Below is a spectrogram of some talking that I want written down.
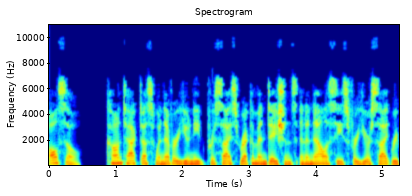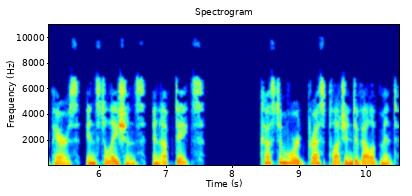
Also, contact us whenever you need precise recommendations and analyses for your site repairs, installations, and updates. Custom WordPress plugin development.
